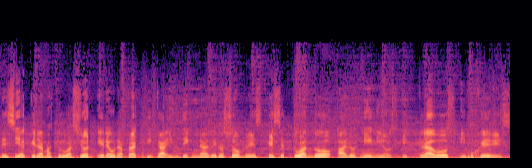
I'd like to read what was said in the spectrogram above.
decía que la masturbación era una práctica indigna de los hombres, exceptuando a los niños, esclavos y mujeres.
